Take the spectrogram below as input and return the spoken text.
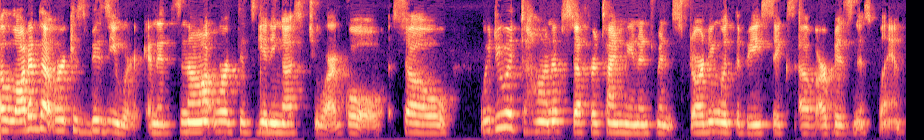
a lot of that work is busy work and it's not work that's getting us to our goal. So we do a ton of stuff for time management, starting with the basics of our business plan.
